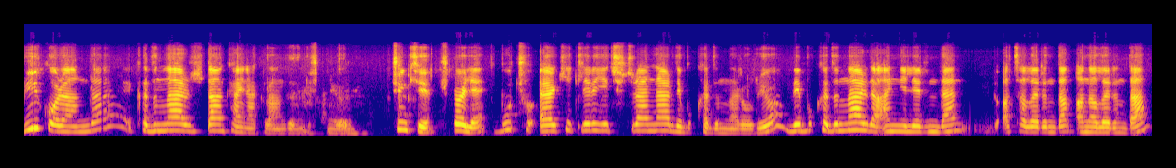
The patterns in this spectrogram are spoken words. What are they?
büyük oranda kadınlardan kaynaklandığını düşünüyorum. Çünkü şöyle bu erkekleri yetiştirenler de bu kadınlar oluyor ve bu kadınlar da annelerinden, atalarından, analarından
